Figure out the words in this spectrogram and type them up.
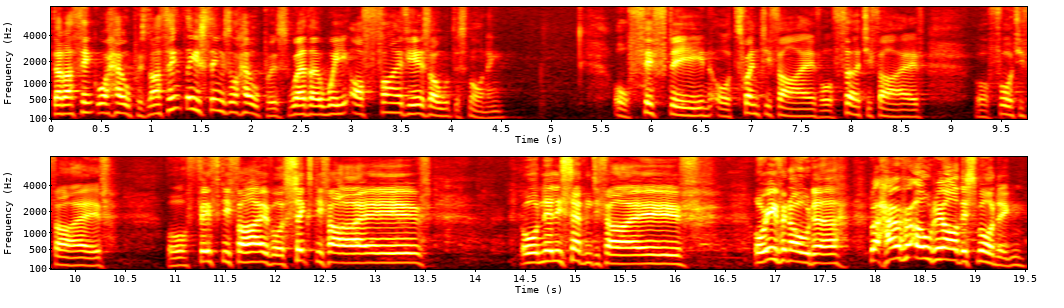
that I think will help us. And I think these things will help us whether we are five years old this morning or 15 or 25 or 35 or 45 or 55 or 65 or nearly 75 or even older. But however old we are this morning,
